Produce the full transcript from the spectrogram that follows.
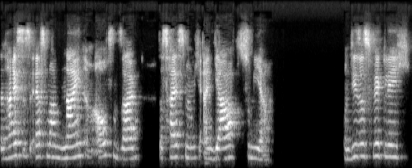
dann heißt es erstmal Nein im Außen sagen. Das heißt nämlich ein Ja zu mir. Und dieses wirklich,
